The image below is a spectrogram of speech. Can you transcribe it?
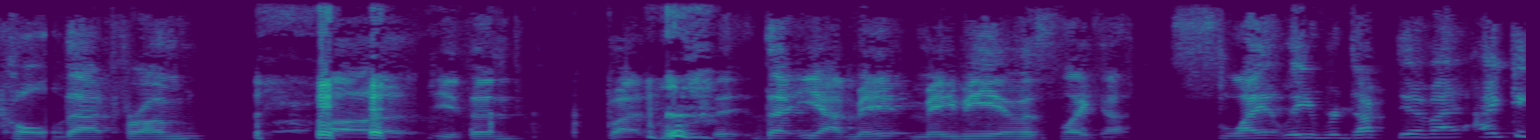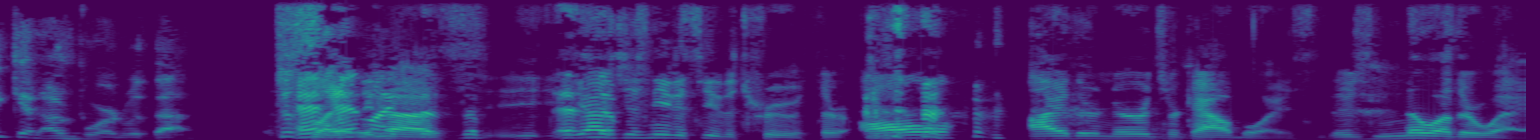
called that from, uh, Ethan. But that yeah, may, maybe it was like a slightly reductive. I, I could get on board with that. Just And- like, and, like, no, the- the- you guys the- just need to see the truth. They're all either nerds or cowboys. There's no other way,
